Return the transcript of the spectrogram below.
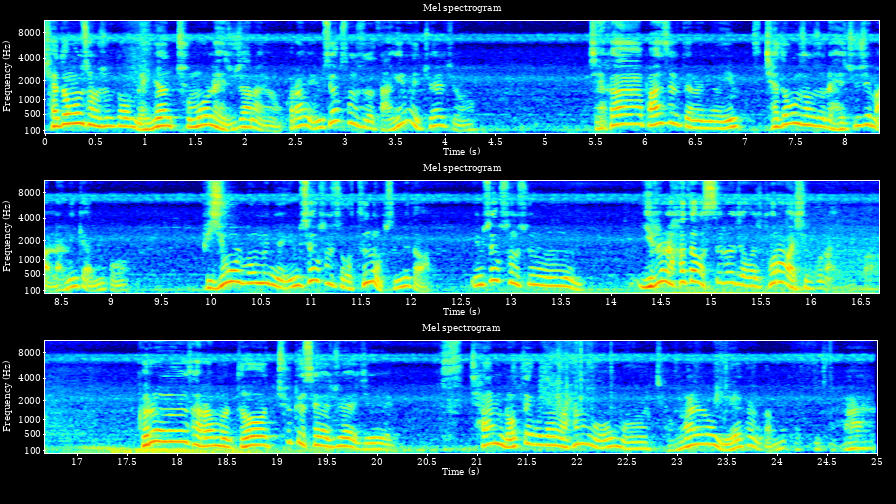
최동원 선수도 매년 추모를 해주잖아요. 그러면 임수혁 선수도 당연히 해줘야죠. 제가 봤을 때는요, 임- 최동원 선수를 해주지 말라는 게 아니고, 비중을 보면요, 임수혁 선수가 더 높습니다. 임수혁 선수는 일을 하다가 쓰러져가지고 돌아가신 분 아닙니까? 그런 사람을 더 축에 세워줘야지. 참, 롯데구단을 하는 거 보면 정말로 이해가 안 갑니다. 진짜. 아,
